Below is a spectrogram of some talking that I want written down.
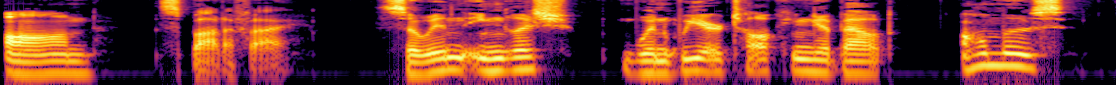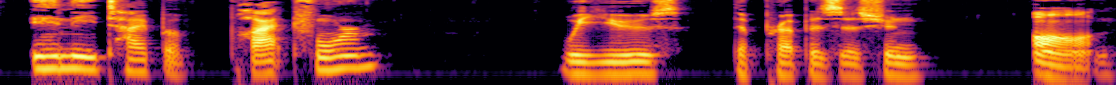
on Spotify. So in English, when we are talking about almost any type of platform, we use the preposition on.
